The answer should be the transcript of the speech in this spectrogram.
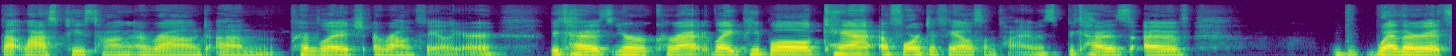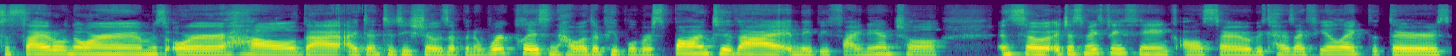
that last piece, Tong, around um, privilege around failure, because you're correct. Like people can't afford to fail sometimes because of whether it's societal norms or how that identity shows up in a workplace and how other people respond to that, and maybe financial. And so it just makes me think also because I feel like that there's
